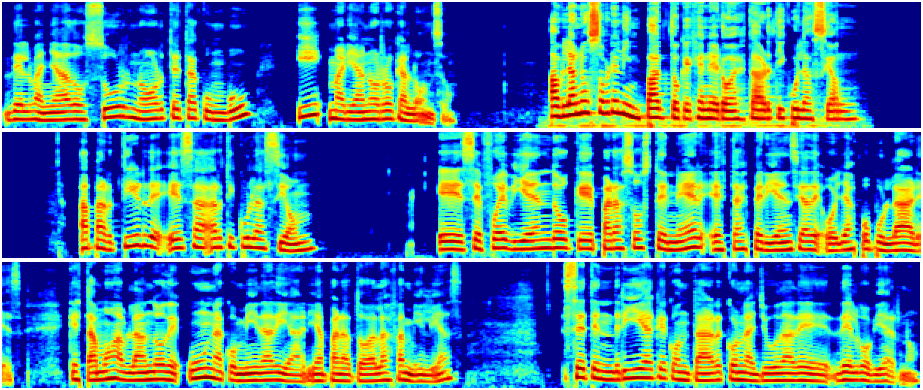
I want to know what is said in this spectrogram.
del Bañado Sur, Norte, Tacumbú y Mariano Roque Alonso. Háblanos sobre el impacto que generó esta articulación. A partir de esa articulación, eh, se fue viendo que para sostener esta experiencia de ollas populares, que estamos hablando de una comida diaria para todas las familias, se tendría que contar con la ayuda del gobierno.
